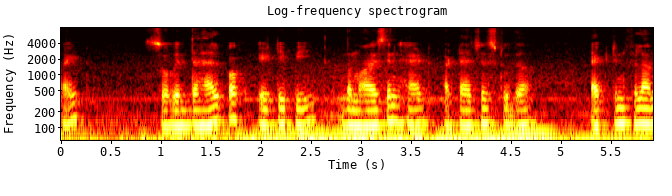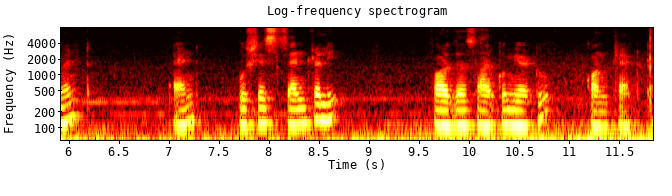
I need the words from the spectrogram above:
right? So with the help of ATP the myosin head attaches to the actin filament and pushes centrally for the sarcomere to contract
